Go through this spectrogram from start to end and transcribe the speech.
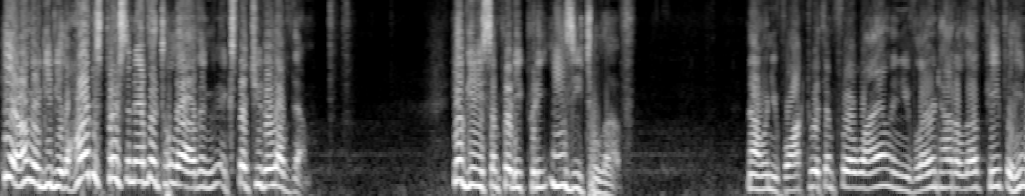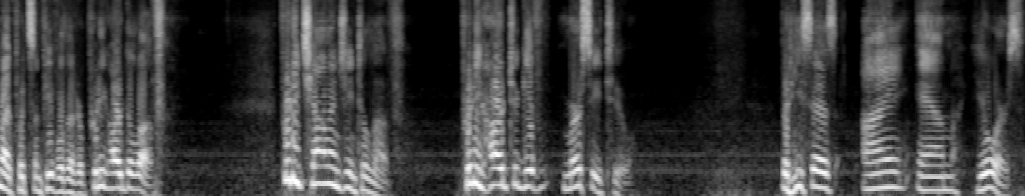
Here, I'm going to give you the hardest person ever to love and expect you to love them. He'll give you some pretty, pretty easy to love. Now, when you've walked with Him for a while and you've learned how to love people, He might put some people that are pretty hard to love, pretty challenging to love, pretty hard to give mercy to. But He says, I am yours.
